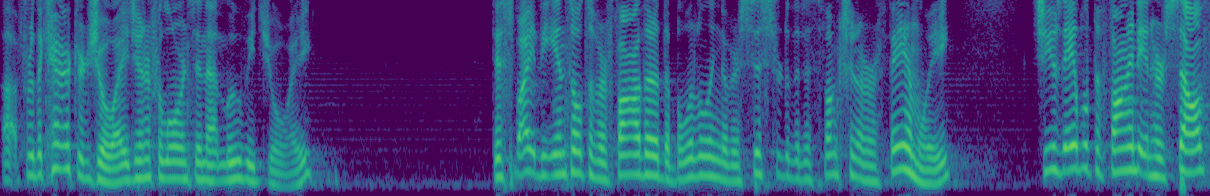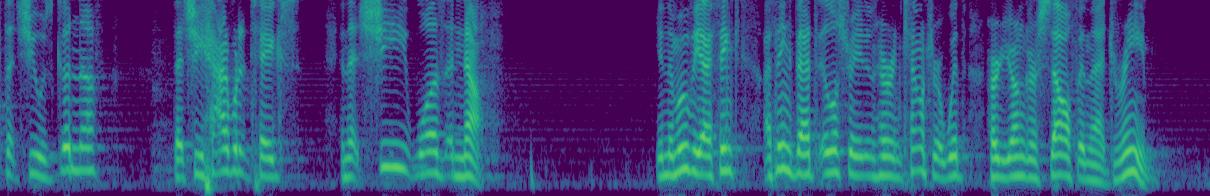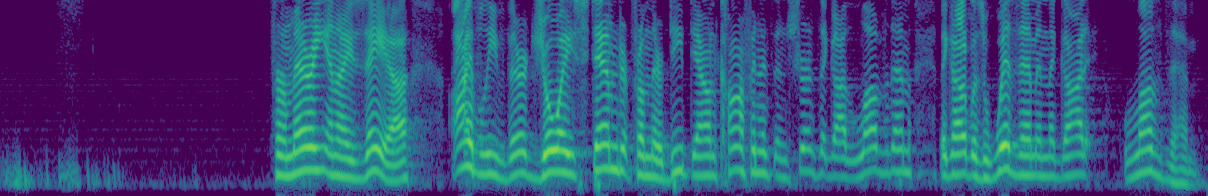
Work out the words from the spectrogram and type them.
Uh, for the character Joy, Jennifer Lawrence in that movie Joy, Despite the insults of her father, the belittling of her sister, the dysfunction of her family, she was able to find in herself that she was good enough, that she had what it takes, and that she was enough. In the movie, I think, I think that's illustrated in her encounter with her younger self in that dream. For Mary and Isaiah, I believe their joy stemmed from their deep down confidence and assurance that God loved them, that God was with them, and that God loved them.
